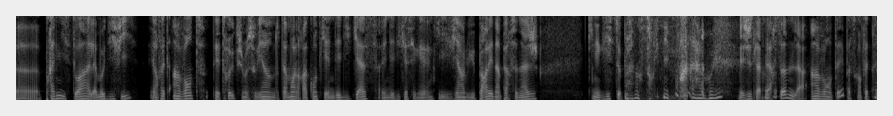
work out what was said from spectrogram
euh, prennent l'histoire et la modifient et en fait inventent des trucs. Je me souviens notamment elle raconte qu'il y a une dédicace, à une dédicace c'est quelqu'un qui vient lui parler d'un personnage qui n'existe pas dans son livre, Ah ouais? mais juste la personne l'a inventé parce qu'en fait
